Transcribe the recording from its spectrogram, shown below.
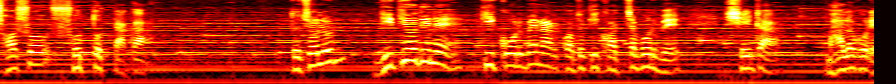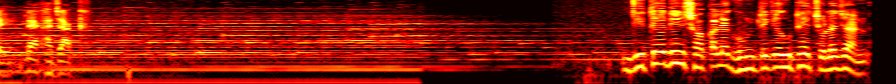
ছশো সত্তর টাকা। তো চলুন, দ্বিতীয় দিনে কি করবেন আর কত কি খরচা পড়বে সেটা ভালো করে দেখা যাক। দ্বিতীয় দিন সকালে ঘুম থেকে উঠে চলে যান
